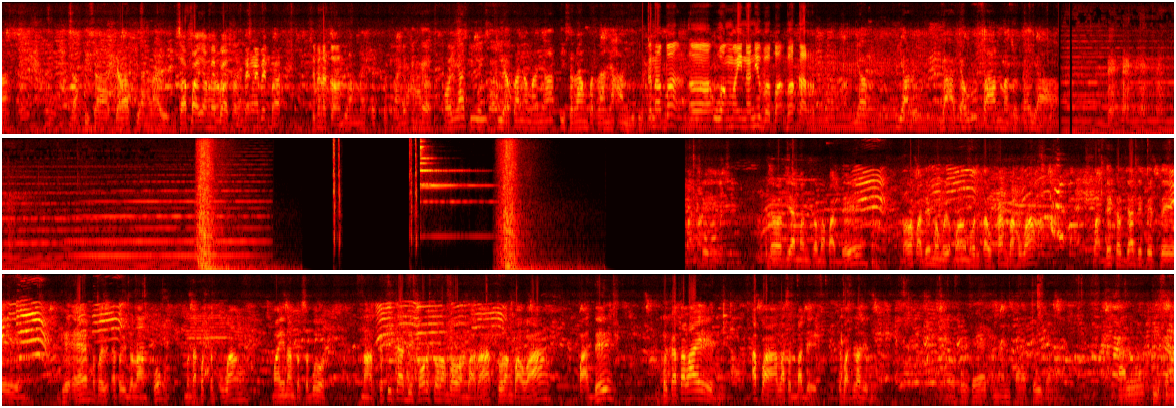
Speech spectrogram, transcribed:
nggak bisa jawab yang lain. Siapa yang mepet? Siapa yang mepet, Pak? Siapa yang mepet pertanyaan, pokoknya di, di apa namanya diserang pertanyaan gitu. Kenapa eh, uang mainannya Bapak bakar? Ya biar nggak ada urusan maksud saya. Kediaman rumah Pak D bahwa Pak D mem- memberitahukan bahwa Pak D kerja di PT GM atau, Indo Lampung mendapatkan uang mainan tersebut. Nah, ketika di Polres Tulang Bawang Barat, Tulang Bawang, Pak D berkata lain. Apa alasan Pak D? Coba jelasin. Maksud saya cuma satu pak. Kalau bisa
